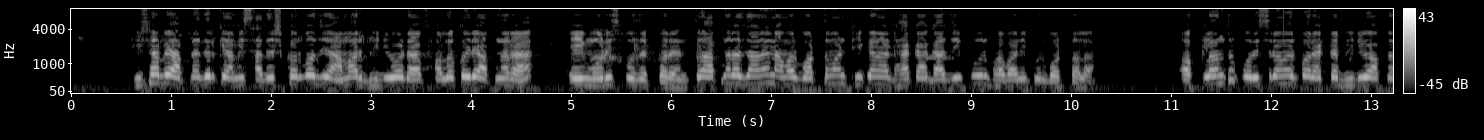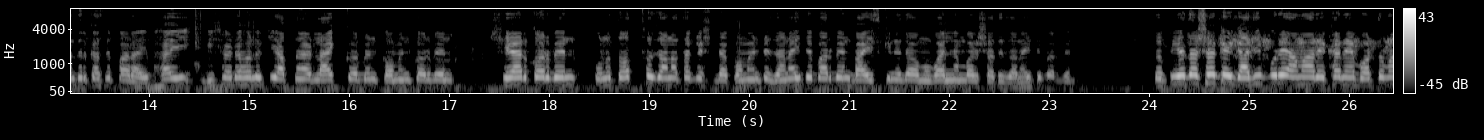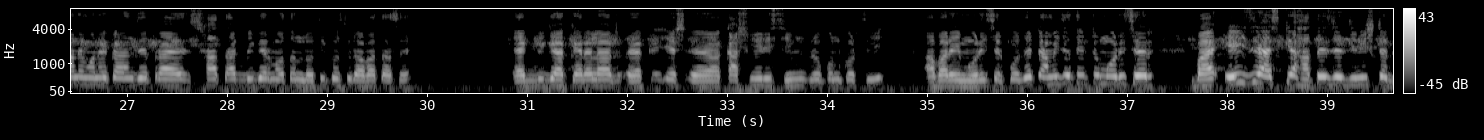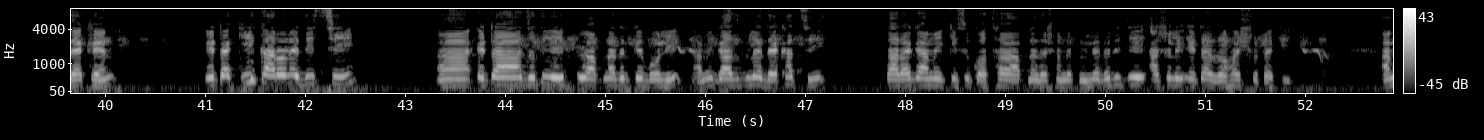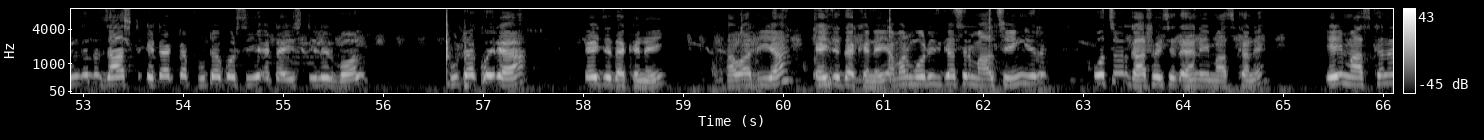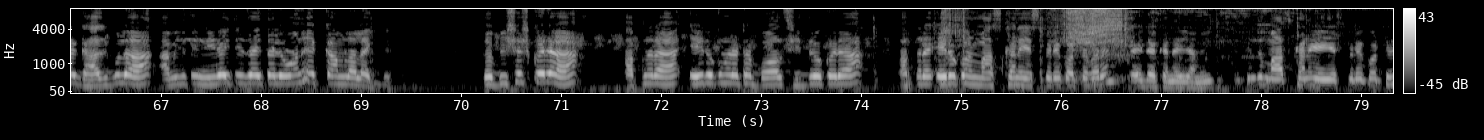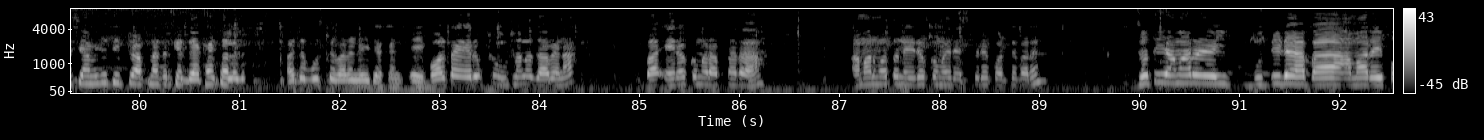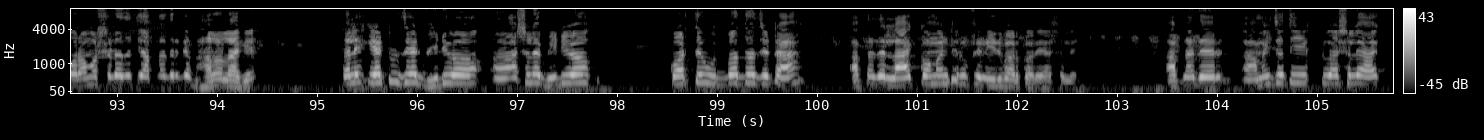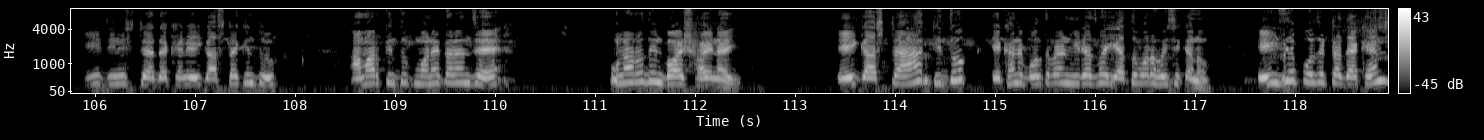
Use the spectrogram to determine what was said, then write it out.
হিসাবে আপনাদেরকে আমি সাজেস্ট করব যে আমার ভিডিওটা ফলো করে আপনারা এই মরিচ প্রজেক্ট করেন। তো আপনারা জানেন আমার বর্তমান ঠিকানা ঢাকা, গাজীপুর, ভবানীপুর, বটতলা। অক্লান্ত পরিশ্রমের পর একটা ভিডিও আপনাদের কাছে পাঠাই। ভাই, বিষয়টা হলো কি, আপনারা লাইক করবেন কমেন্ট করবেন শেয়ার করবেন, কোনো তথ্য জানা থাকলে সেটা কমেন্টে জানাইতে পারবেন বা স্ক্রিনে দেওয়া মোবাইল নাম্বারের সাথে জানাইতে পারবেন। তো প্রিয় দর্শক, এই গাজীপুরে আমার এখানে বর্তমানে মনে করেন যে প্রায় সাত আট বিঘের মতন লতি কচুর আবাদ আছে। এক বিঘা কেরালার কাশ্মীরি সিম রোপণ করছি। আবার এই মরিচের প্রজেক্ট, আমি যদি একটু মরিচের বা এই যে আজকে হাতে যে জিনিসটা দেখেন, এটা কি কারণে দিচ্ছি? এটা যদি একটু আপনাদেরকে বলি, আমি গাছগুলো দেখাচ্ছি। তার আগে আমি কিছু কথা আপনাদের সামনে তুলে ধরি যে আসলে এটার রহস্যটা কি। আমি কিন্তু জাস্ট এটা একটা ফুটা করছি একটা স্টিলের বল। ফুটা কইরা এই যে দেখেন এই, হাওয়া দিয়া, এই যে দেখেন এই, আমার মরিচ গাছের মালচিং এর প্রচুর ঘাস হয়েছে দেখেন এই মাঝখানে। এই মাঝখানের ঘাসগুলা আমি যদি নিরাইতে যাই তাহলে অনেক কামলা লাগবে। তো বিশেষ করে আপনারা এই রকমের একটা বল ছিদ্র করে আপনারা এরকম মাঝখানে স্প্রে করতে পারেন। এই দেখেন, এই আমি কিন্তু মাঝখানে এই স্প্রে করতেছি। আমি যদি একটু আপনাদেরকে দেখাই, তাহলে হয়তো বুঝতে পারেন। এই দেখেন, এই বলটা এরকম উঠানো যাবে না। বা এরকমের আপনারা আমার মতন এই রকমের স্প্রে করতে পারেন। যদি আমার এই বুদ্ধিটা বা আমার এই পরামর্শটা যদি আপনাদেরকে ভালো লাগে, তাহলে এ টু জেড ভিডিও আসলে ভিডিও করতে উদ্বুদ্ধ যেটা, আপনাদের লাইক কমেন্টের উপরে নির্ভর করে আসলে। আপনাদের, আমি যদি একটু আসলে কি জিনিসটা দেখেন, এই গাছটা কিন্তু আমার কিন্তু মনে করেন যে পনেরো দিন বয়স হয় নাই। এই গাছটা কিন্তু এখানে বলতে পারেন মিরাজ ভাই এত বড় হয়েছে কেন? এই যে প্রজেক্টটা দেখেন,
